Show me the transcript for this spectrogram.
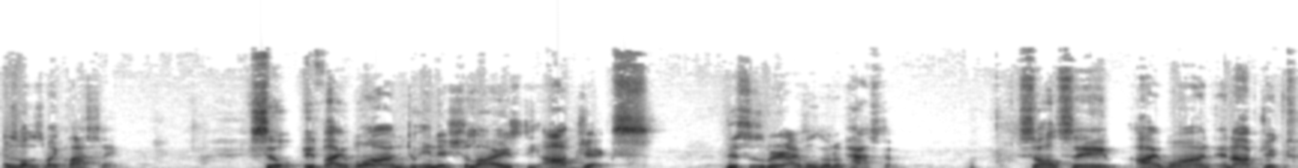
as well as my class name. So if I want to initialize the objects, this is where I will going to pass them. So I'll say I want an object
